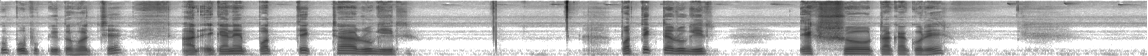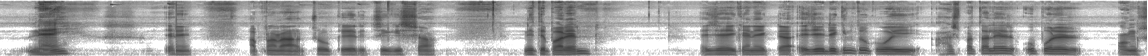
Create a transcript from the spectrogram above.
খুব উপকৃত হচ্ছে। আর এখানে প্রত্যেকটা রুগীর প্রত্যেকটা রুগীর একশো টাকা করে নেয়। আপনারা চোখের চিকিৎসা নিতে পারেন। এই যে এখানে একটা, এই যে এটা কিন্তু ওই হাসপাতালের উপরের অংশ।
